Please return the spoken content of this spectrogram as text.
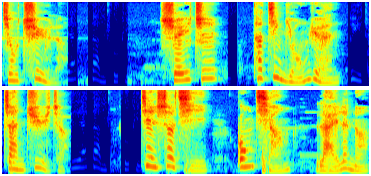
就去了，谁知他竟永远占据着，建设起宫墙来了呢？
